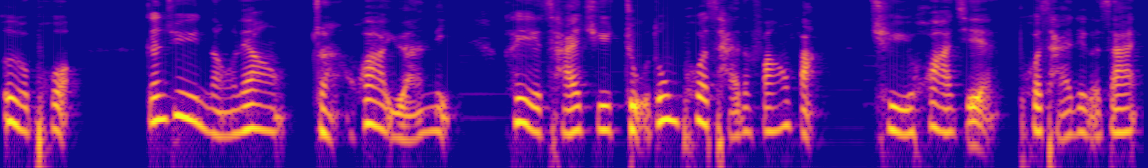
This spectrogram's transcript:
恶破。根据能量转化原理，可以采取主动破财的方法去化解破财这个灾，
